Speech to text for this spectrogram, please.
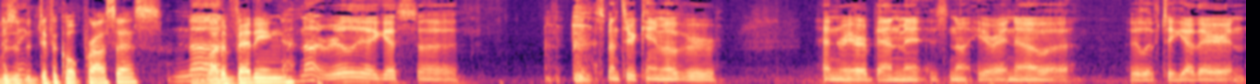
was I it a difficult process? no, a lot of vetting. not really. I guess uh, Spencer came over. Henry, our bandmate, is not here right now. Uh, we live together, and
